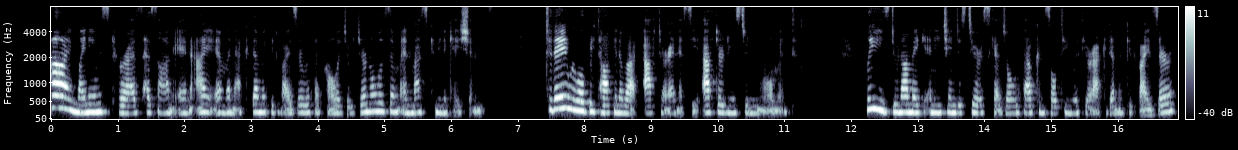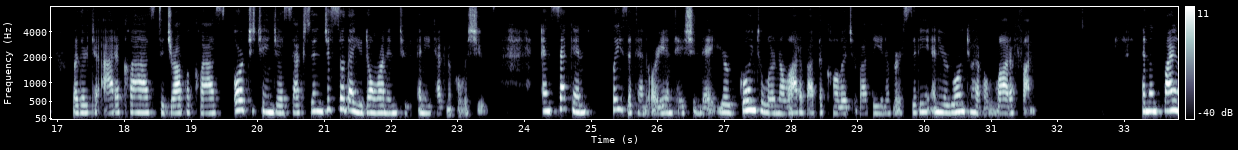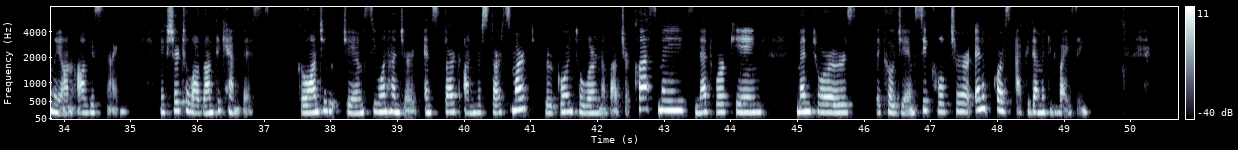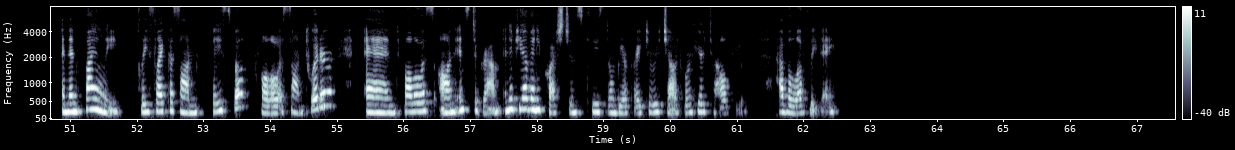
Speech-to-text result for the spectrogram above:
Hi, my name is Karez Hassan, and I am an academic advisor with the College of Journalism and Mass Communications. Today, we will be talking about after NSE, after new student enrollment. Please do not make any changes to your schedule without consulting with your academic advisor, whether to add a class, to drop a class, or to change a section, just so that you don't run into any technical issues. And second, please attend orientation day. You're going to learn a lot about the college, about the university, and you're going to have a lot of fun. And then finally, on August 9th, make sure to log on to Canvas. Go on to JMC 100 and start on your Start Smart. You're going to learn about your classmates, networking, mentors, the co-JMC culture, and of course, academic advising. And then finally, please like us on Facebook, follow us on Twitter, and follow us on Instagram. And if you have any questions, please don't be afraid to reach out. We're here to help you. Have a lovely day.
